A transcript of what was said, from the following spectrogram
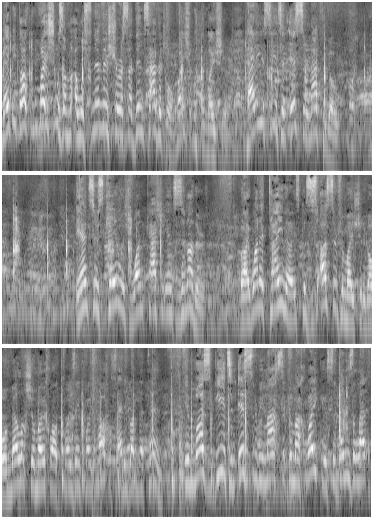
Maybe Dasim Maisha was a, a lefnimish or a sadin tzadikal. Maisha, Maisha. How do you see it's an isser not to go? Answers Kalish, one Kashi answers another. But I want a taina is because it's usher for Moshe to go. A melech shemaychal al tvoiz ain't kvay demachal. So how do you to that tent? It must be. It's an isser be machzik b'machlaikis. So then he's allowed.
